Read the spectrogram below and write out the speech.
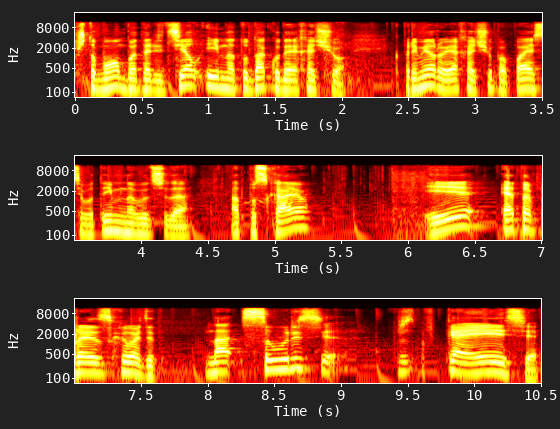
чтобы он бы долетел именно туда, куда я хочу. К примеру, я хочу попасть вот именно вот сюда. Отпускаю. И это происходит на Сурсе в КСе.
